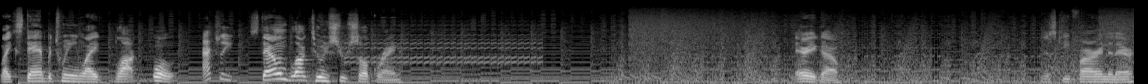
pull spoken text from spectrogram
like stand between like block. Well, actually, stand on block two and shoot soak rain. There you go. Just keep firing in there.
